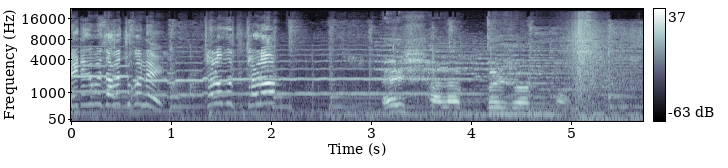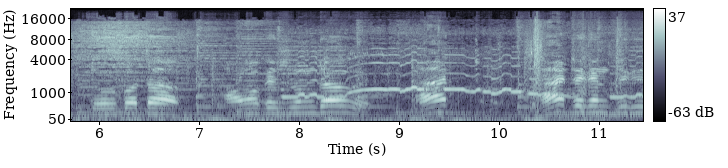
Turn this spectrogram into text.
মেয়েটাকে আমি জ্বালাচ্ছ কেন? ছাড়ো বলছি ছাড়ো। এই শালা বেজন্ম তোর কথা আমাকে শুনতে হবে? হাট হাট এখান থেকে।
